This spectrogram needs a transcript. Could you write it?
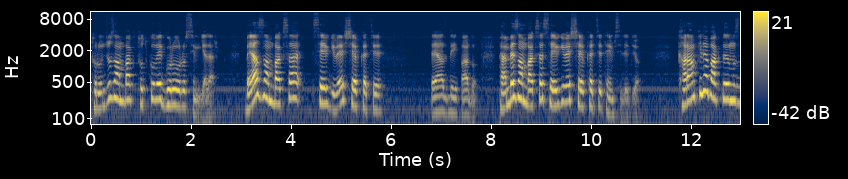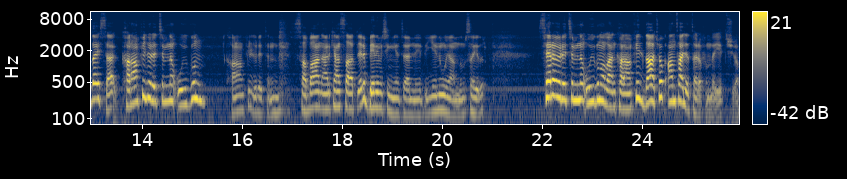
turuncu zambak tutku ve gururu simgeler. Beyaz zambaksa sevgi ve şefkati Beyaz değil pardon. Pembe zambaksa sevgi ve şefkati temsil ediyor. Karanfile baktığımızda ise karanfil üretimine uygun karanfil üretimi sabahın erken saatleri benim için geçerliydi. Yeni uyandım sayılır. Sera üretimine uygun olan karanfil daha çok Antalya tarafında yetişiyor.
